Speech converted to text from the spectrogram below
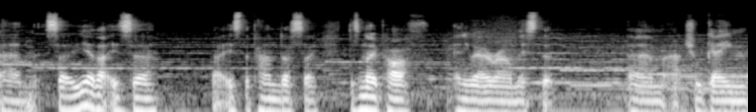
Um, so yeah, that is uh, that is the panda. So there's no path anywhere around this that um, actual game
